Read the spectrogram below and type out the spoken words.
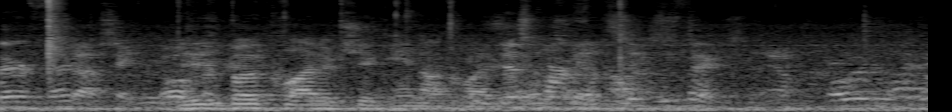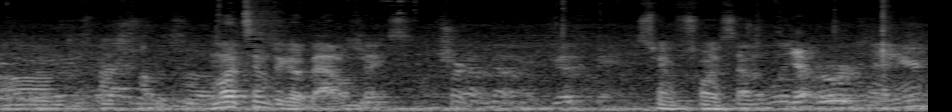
Declare. It is both Kaleido Chick and not Kaleido This Chick. part of the Um, the special I'm gonna attempt to go battle phase. Sure. Swing for 27. Yep. Here.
